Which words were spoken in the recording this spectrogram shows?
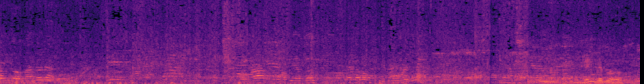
Respect loh.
